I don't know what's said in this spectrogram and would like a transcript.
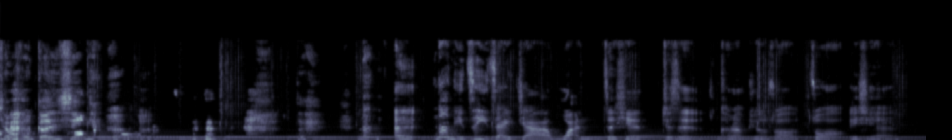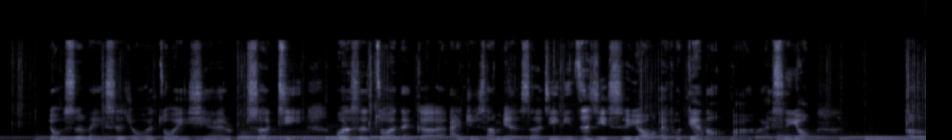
全部更新。对，那呃，那你自己在家玩这些，就是可能比如说做一些有事没事就会做一些设计，或者是做那个 IG 上面设计。你自己是用 Apple 电脑吗？还是用呃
